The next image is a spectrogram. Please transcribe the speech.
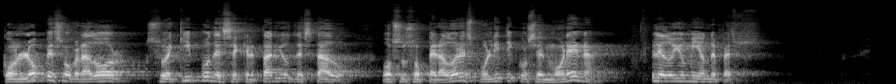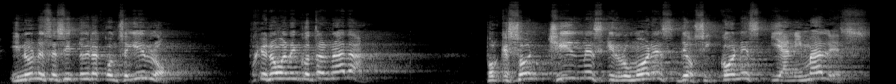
con López Obrador, su equipo de secretarios de Estado o sus operadores políticos en Morena, le doy un millón de pesos. Y no necesito ir a conseguirlo, porque no van a encontrar nada porque son chismes y rumores de hocicones y animales.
